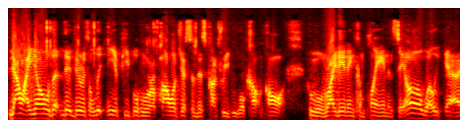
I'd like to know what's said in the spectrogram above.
Now I know that there is a litany of people who are apologists in this country who will call, call who will write in and complain and say, oh, well, yeah,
